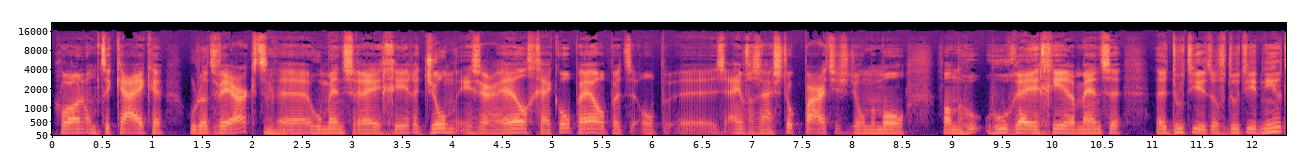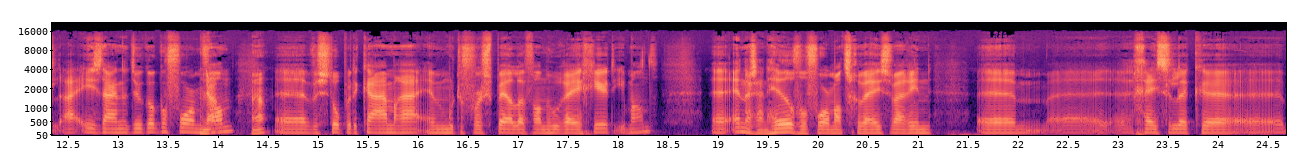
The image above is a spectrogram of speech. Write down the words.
Gewoon om te kijken hoe dat werkt, Mhm. eh, hoe mensen reageren. John is er heel gek op, hè, op het, op, eh, is een van zijn stokpaardjes, John de Mol, van hoe, hoe reageren mensen? Eh, doet hij het of doet hij het niet? Is daar natuurlijk ook een vorm Ja, van. ja. Eh, we stoppen de camera en we moeten voorspellen van hoe reageert iemand. Eh, en er zijn heel veel formats geweest waarin ehm, eh, geestelijk eh, eh,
